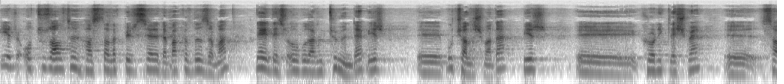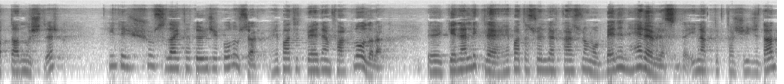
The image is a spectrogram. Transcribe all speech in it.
bir 36 hastalık bir seride bakıldığı zaman neredeyse olguların tümünde bir e, bu çalışmada bir e, kronikleşme e, saptanmıştır. Şimdi şu slayta dönecek olursak hepatit B'den farklı olarak e, genellikle hepatosellüler karsinoma B'nin her evresinde inaktif taşıyıcıdan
